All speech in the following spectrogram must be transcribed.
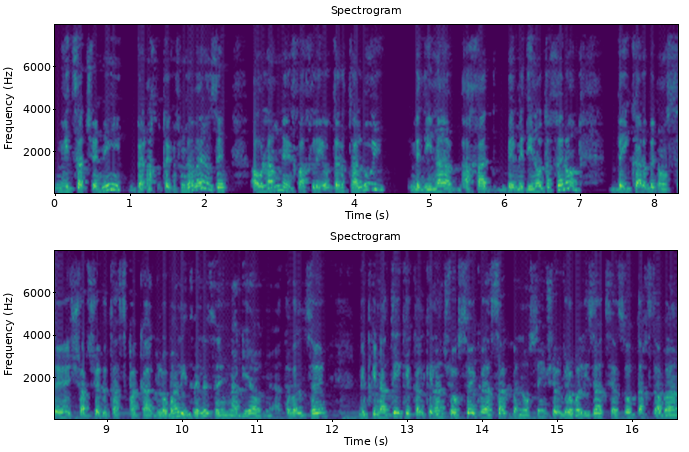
מצד שני, ואנחנו תכף נדבר על זה, העולם נהפך ליותר תלוי מדינה אחת במדינות אחרות, בעיקר בנושא שרשרת האספקה הגלובלית, ולזה נגיע עוד מעט. אבל זה, מבחינתי ככלכלן שעוסק ועסק בנושאים של גלובליזציה, זאת אכזבה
